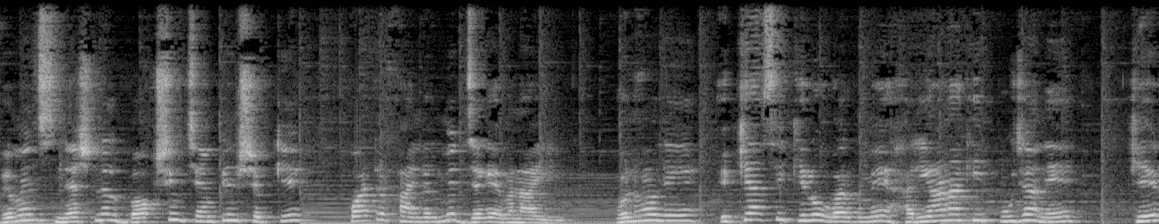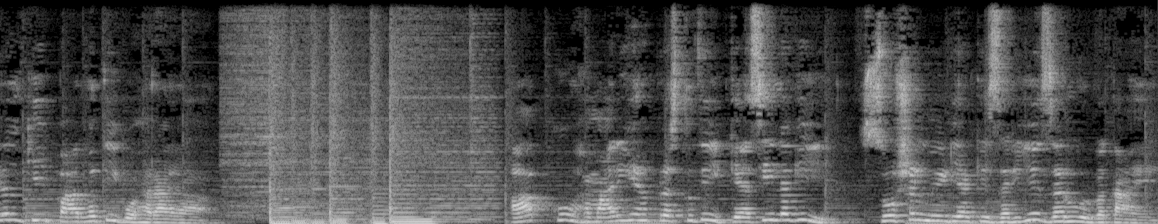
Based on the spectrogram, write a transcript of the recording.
विमेंस नेशनल बॉक्सिंग चैंपियनशिप के क्वार्टर फाइनल में जगह बनाई। उन्होंने इक्यासी किलो वर्ग में हरियाणा की पूजा ने केरल की पार्वती को हराया। आपको हमारी यह प्रस्तुति कैसी लगी, सोशल मीडिया के ज़रिए ज़रूर बताएँ।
